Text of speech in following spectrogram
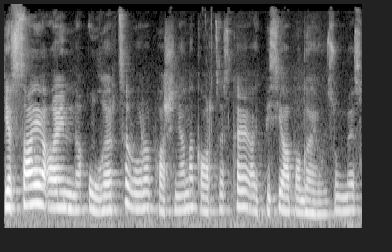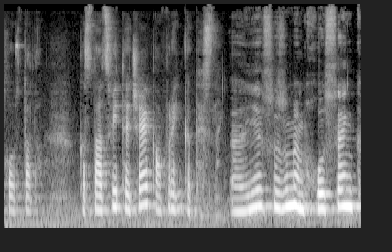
Եվ սա է այն ուղերձը, որը Փաշինյանը կարծես թե այդպիսի ապագա է ուզում մեզ խոստանալ կստացվի թե չէ, կապրենք կտեսնենք։ Ես ուզում եմ խոսենք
